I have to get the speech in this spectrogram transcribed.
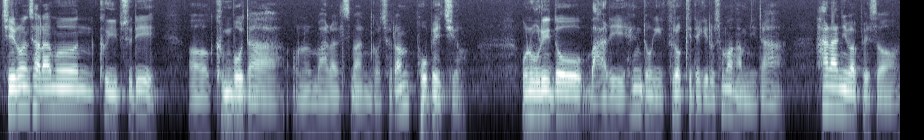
지혜로운 사람은 그 입술이 어, 금보다 오늘 말씀한 것처럼 보배지요. 오늘 우리도 말이 행동이 그렇게 되기를 소망합니다. 하나님 앞에서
